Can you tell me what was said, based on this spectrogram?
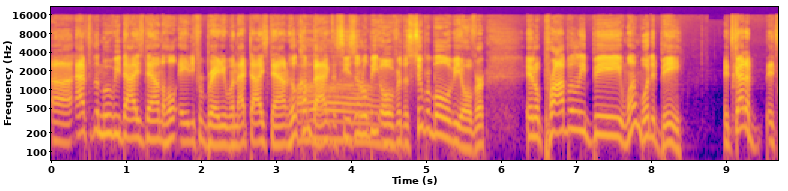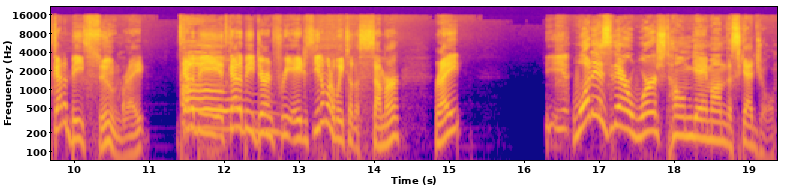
Uh, after the movie dies down, the whole 80 for Brady, when that dies down, he'll come back. The season will be over. The Super Bowl will be over. It'll probably be when would it be? It's gotta it's gotta be soon, right? It's gotta be it's gotta be during free agency. You don't want to wait till the summer, right? What is their worst home game on the schedule?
